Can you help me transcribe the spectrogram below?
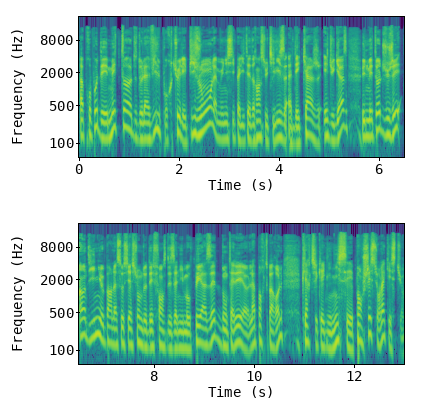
à propos des méthodes de la ville pour tuer les pigeons. La municipalité de Reims utilise des cages et du gaz, une méthode jugée indigne par l'association de défense des animaux PAZ dont elle est euh, la porte-parole. Claire Tchecaglini s'est penchée sur la question.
